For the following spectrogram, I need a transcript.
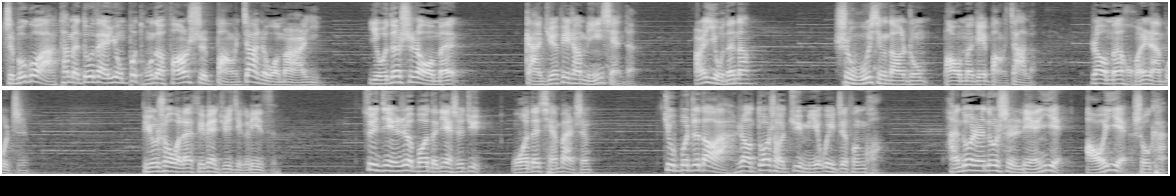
只不过啊，他们都在用不同的方式绑架着我们而已，有的是让我们感觉非常明显的。而有的呢，是无形当中把我们给绑架了，让我们浑然不知。比如说，我来随便举几个例子。最近热播的电视剧《我的前半生》，就不知道啊，让多少剧迷为之疯狂，很多人都是连夜熬夜收看。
